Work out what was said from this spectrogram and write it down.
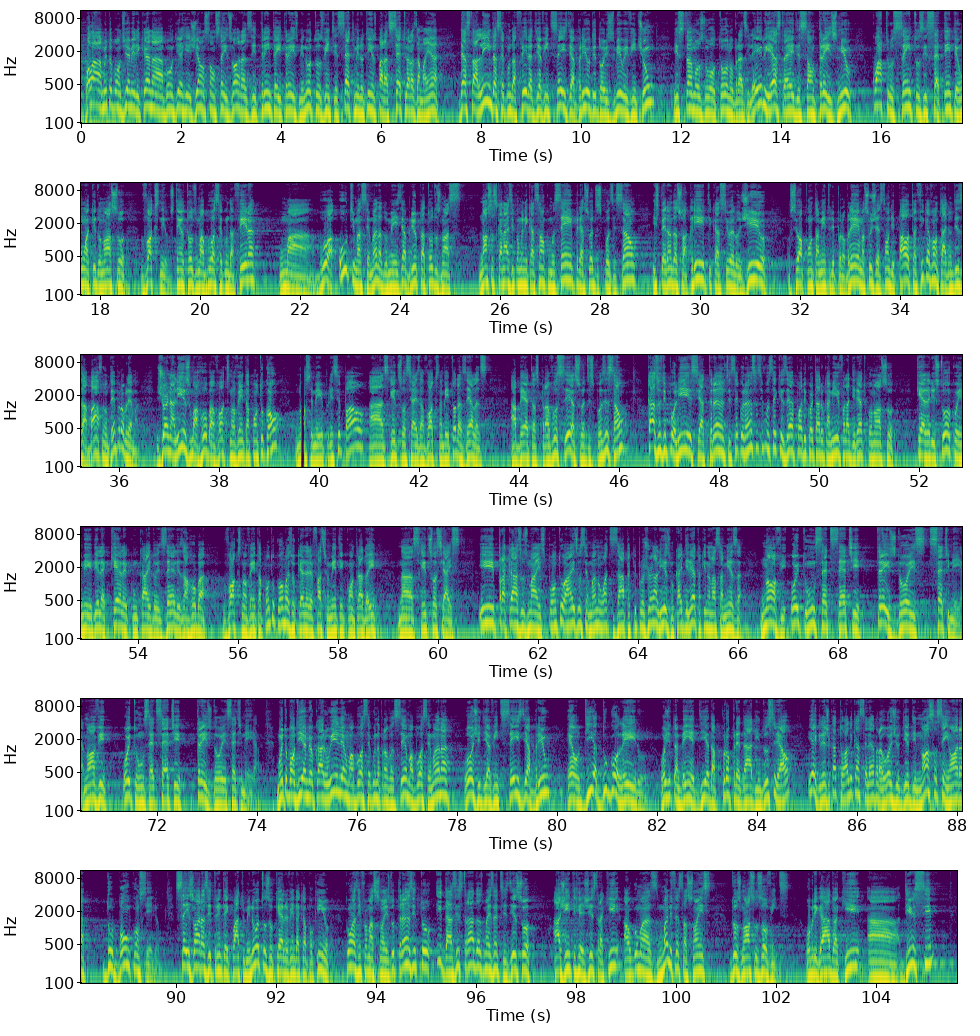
Olá, muito bom dia, americana. Bom dia, região. São 6 horas e 33 minutos, 27 minutinhos para 7 horas da manhã desta linda segunda-feira, dia 26 de abril de 2021. Estamos no outono brasileiro e esta é a edição 3471 aqui do nosso Vox News. Tenham todos uma boa segunda-feira, uma boa última semana do mês de abril para todos nós. Nossos canais de comunicação, como sempre, à sua disposição, esperando a sua crítica, seu elogio, o seu apontamento de problema, sugestão de pauta, fique à vontade, um desabafo, não tem problema. Jornalismo arroba vox90.com, o nosso e-mail principal, as redes sociais da Vox também, todas elas abertas para você, à sua disposição. Casos de polícia, trânsito e segurança, se você quiser, pode cortar o caminho e falar direto com o nosso Keller Estocco, o e-mail dele é keller com K e dois L's, arroba vox90.com, mas o Keller é facilmente encontrado aí nas redes sociais. E para casos mais pontuais, você manda um WhatsApp aqui para o jornalismo, cai direto aqui na nossa mesa, 98177 3276. 98177 3276. Muito bom dia, meu caro William. Uma boa segunda para você, uma boa semana. Hoje, dia 26 de abril, é o dia do goleiro. Hoje também é dia da propriedade industrial e a Igreja Católica celebra hoje o dia de Nossa Senhora do Bom Conselho. 6 horas e 34 minutos. O Keller vem daqui a pouquinho com as informações do trânsito e das estradas, mas antes disso, a gente registra aqui algumas manifestações dos nossos ouvintes. Obrigado aqui a Dirce,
